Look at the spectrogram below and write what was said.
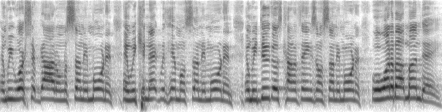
and we worship God on a Sunday morning and we connect with Him on Sunday morning and we do those kind of things on Sunday morning. Well, what about Monday?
